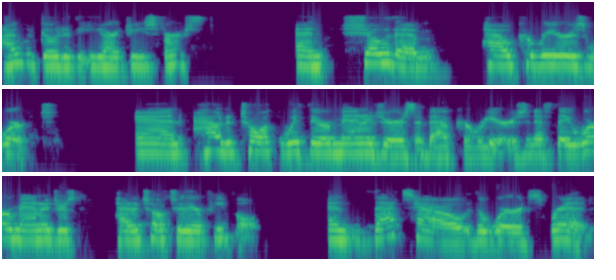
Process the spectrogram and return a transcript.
I would go to the ERGs first and show them how careers worked and how to talk with their managers about careers. And if they were managers, how to talk to their people. And that's how the word spread.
